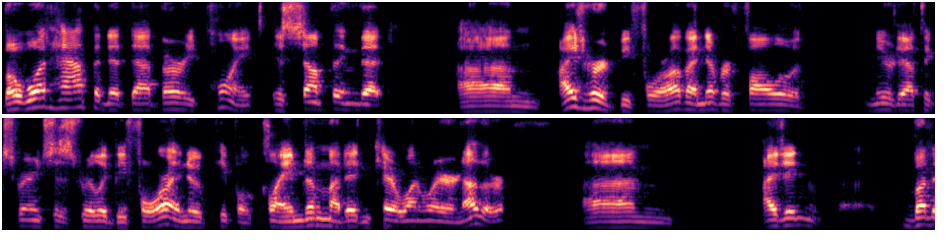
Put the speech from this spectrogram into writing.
But what happened at that very point is something that um, I'd heard before of. I never followed near death experiences really before. I knew people claimed them. I didn't care one way or another. Um, I didn't. Uh, but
